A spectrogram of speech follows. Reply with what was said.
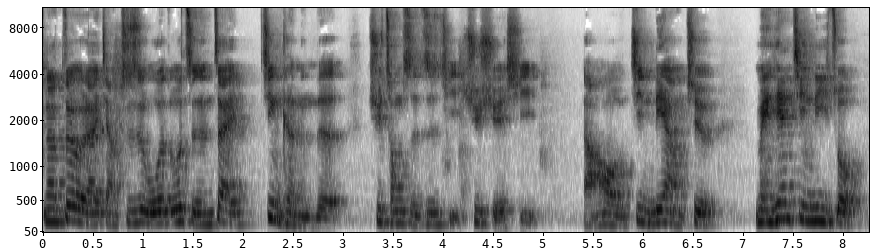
那对我来讲，就是我我只能在尽可能的去充实自己，去学习，然后尽量去。每天尽力做，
